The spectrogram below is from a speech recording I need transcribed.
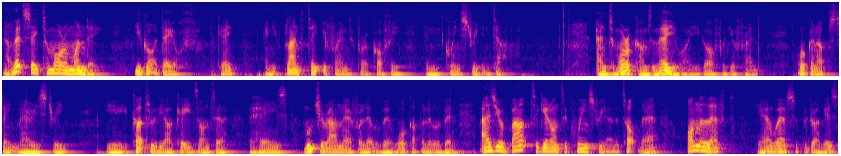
Now, let's say tomorrow, Monday, you've got a day off, okay? And you've planned to take your friend for a coffee in Queen Street in town. And tomorrow comes, and there you are. You go off with your friend, walking up St. Mary's Street. You cut through the arcades onto the Hayes, mooch around there for a little bit, walk up a little bit. As you're about to get onto Queen Street at the top there, on the left, yeah, where Superdrug is,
